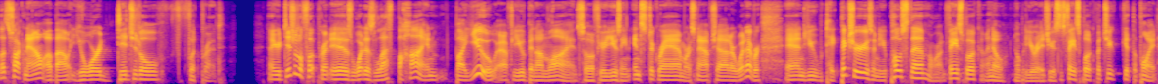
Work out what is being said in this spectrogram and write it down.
Let's talk now about your digital footprint. Now, your digital footprint is what is left behind by you after you've been online. So, if you're using Instagram or Snapchat or whatever, and you take pictures and you post them or on Facebook, I know nobody your age uses Facebook, but you get the point.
